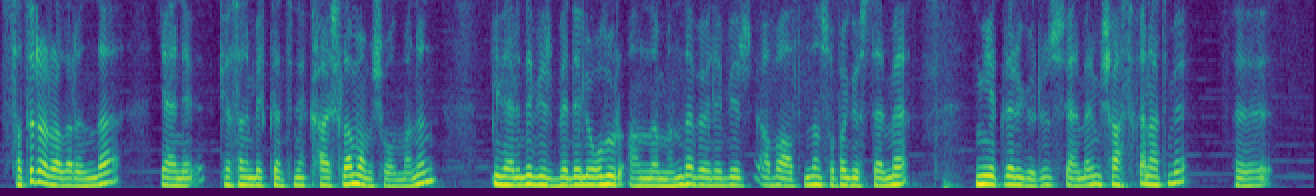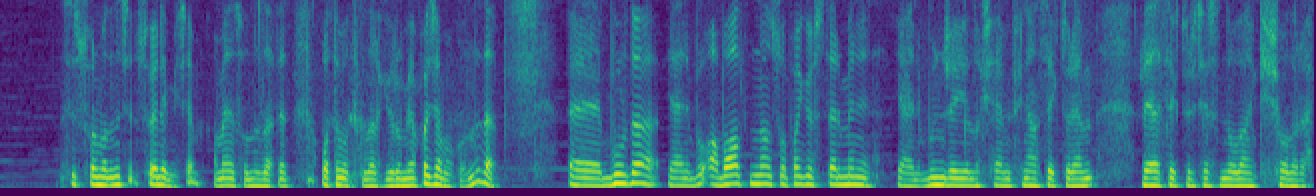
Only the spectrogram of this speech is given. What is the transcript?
satır aralarında yani piyasanın beklentini karşılamamış olmanın ileride bir bedeli olur anlamında böyle bir aba altından sopa gösterme niyetleri görürüz. Yani benim şahsi kanaatimi e, siz sormadığınız için söylemeyeceğim. Ama en sonunda zaten otomatik olarak yorum yapacağım o konuda da. Ee, burada yani bu aba altından sopa göstermenin yani bunca yıllık hem finans sektörü hem reel sektör içerisinde olan kişi olarak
